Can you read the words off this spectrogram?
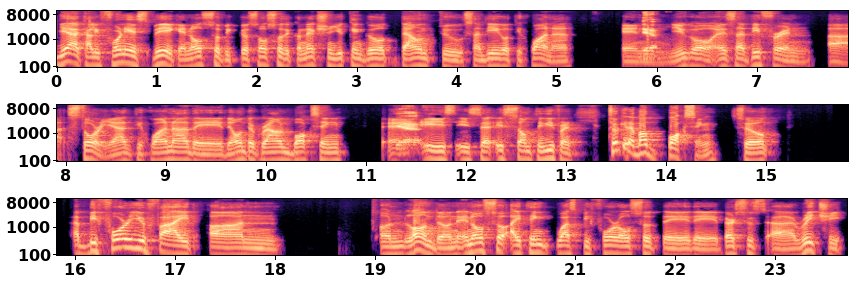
yeah, California is big, and also because also the connection, you can go down to San Diego, Tijuana, and yeah. you go it's a different uh, story yeah tijuana the the underground boxing uh, yeah. is is uh, is something different talking about boxing so uh, before you fight on on london and also i think was before also the the versus uh, Ricci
